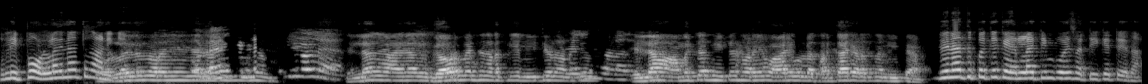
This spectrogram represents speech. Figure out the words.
അല്ല ഇപ്പൊ ഉള്ളതിനകത്ത് കാണിക്കാം. എല്ലാം ഗവൺമെന്റ് നടത്തിയ മീറ്റുകൾ നടത്തിയ എല്ലാ അമച്ചർ മീറ്റ് എന്ന് പറയുമ്പോൾ ആരുമില്ല സർക്കാർ നടത്തുന്ന മീറ്റാണ് ഇതിനകത്ത് ഇപ്പൊ കേരള ടീം പോയ സർട്ടിഫിക്കറ്റ് ഏതാ?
